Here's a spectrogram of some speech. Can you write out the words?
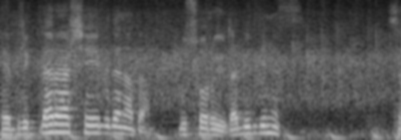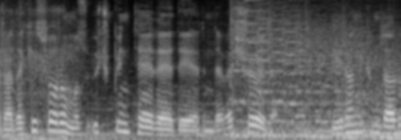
Tebrikler her şeyi bilen adam. Bu soruyu da bildiniz. Sıradaki sorumuz 3000 TL değerinde ve şöyle. İran hükümdarı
